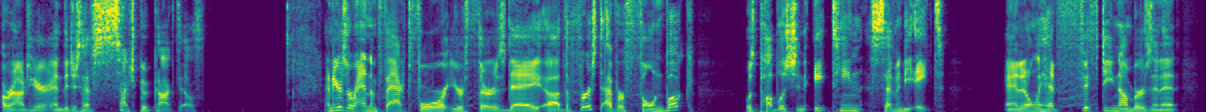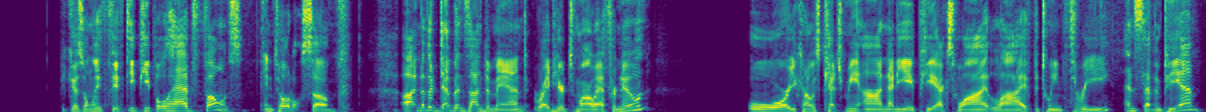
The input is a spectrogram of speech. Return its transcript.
around here and they just have such good cocktails. And here's a random fact for your Thursday. Uh, the first ever phone book was published in 1878, and it only had 50 numbers in it because only 50 people had phones in total. So uh, another Debbins on demand right here tomorrow afternoon. Or you can always catch me on 98PXY live between 3 and 7 p.m.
